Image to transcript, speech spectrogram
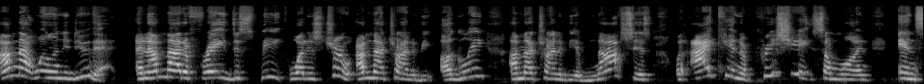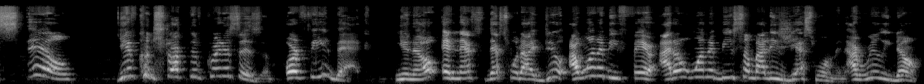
I'm not willing to do that. And I'm not afraid to speak what is true. I'm not trying to be ugly. I'm not trying to be obnoxious, but I can appreciate someone and still give constructive criticism or feedback, you know? And that's that's what I do. I want to be fair. I don't want to be somebody's yes woman. I really don't.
